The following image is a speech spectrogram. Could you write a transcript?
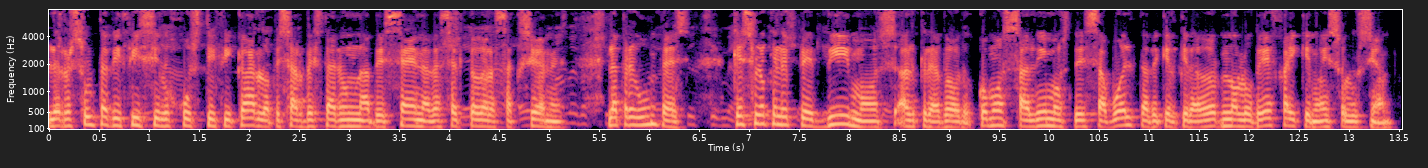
le resulta difícil justificarlo a pesar de estar en una decena, de hacer todas las acciones. La pregunta es, ¿qué es lo que le pedimos al Creador? ¿Cómo salimos de esa vuelta de que el Creador no lo deja y que no hay solución?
